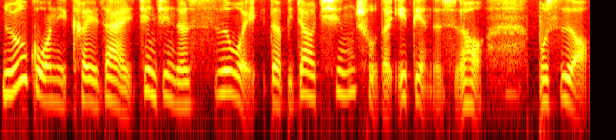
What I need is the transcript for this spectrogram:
如果你可以在静静的思维的比较清楚的一点的时候，不是哦，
